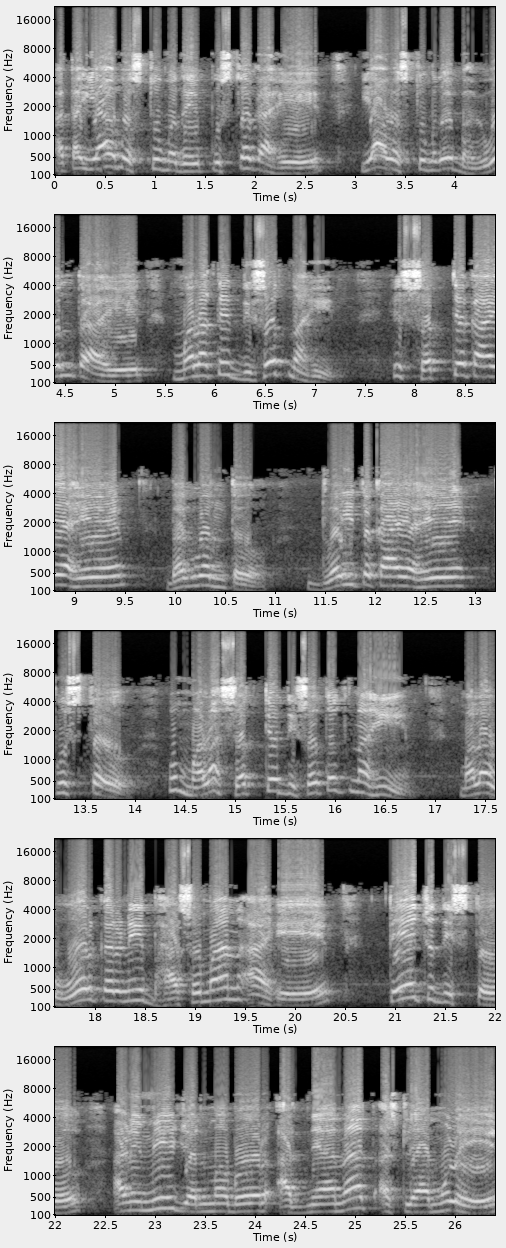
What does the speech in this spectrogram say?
आता या वस्तूमध्ये पुस्तक आहे. या वस्तूमध्ये भगवंत आहेत. मला ते दिसत नाहीत. हे सत्य काय आहे? भगवंत. द्वैत काय आहे? पुस्तक. व मला सत्य दिसतच नाही. मला वर करणे भासमान आहे तेच दिसत. आणि मी जन्मभर अज्ञानात असल्यामुळे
